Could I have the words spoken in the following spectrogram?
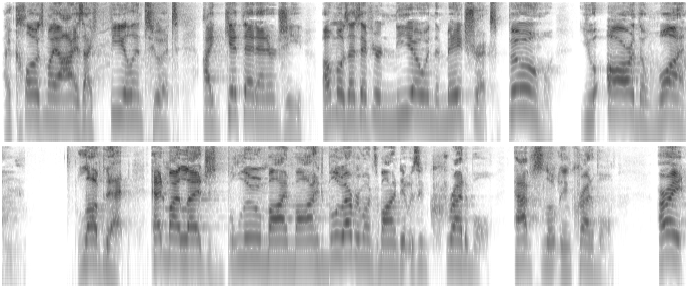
I close my eyes, I feel into it. I get that energy almost as if you're Neo in the Matrix. Boom, you are the one. Love that. Ed Mylett just blew my mind, blew everyone's mind. It was incredible. Absolutely incredible. All right,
